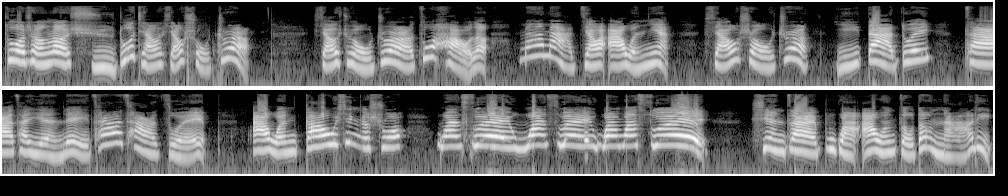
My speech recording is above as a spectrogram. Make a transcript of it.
做成了许多条小手绢儿。小手绢儿做好了，妈妈教阿文念：“小手绢儿一大堆。”擦擦眼泪，擦擦嘴，阿文高兴地说：“万岁，万岁，万万岁！”现在不管。阿文走到哪里，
